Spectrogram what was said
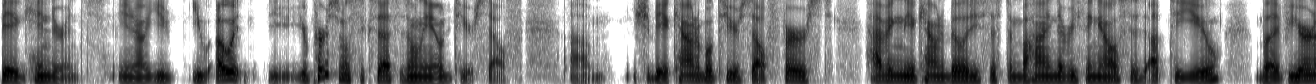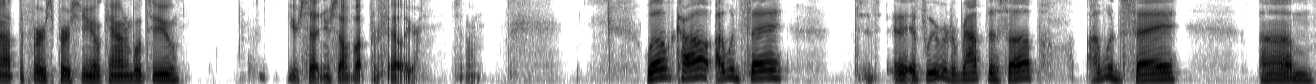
big hindrance. You know, you you owe it. Your personal success is only owed to yourself. Um, you should be accountable to yourself first. Having the accountability system behind everything else is up to you. But if you're not the first person you're accountable to, you're setting yourself up for failure. So Well, Kyle, I would say if we were to wrap this up, I would say um,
